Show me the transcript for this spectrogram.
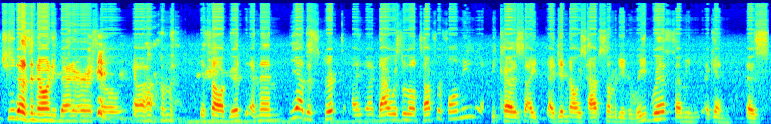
she doesn't know any better, so um, it's all good. And then, yeah, the script I, that was a little tougher for me because I, I didn't always have somebody to read with. I mean, again, as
